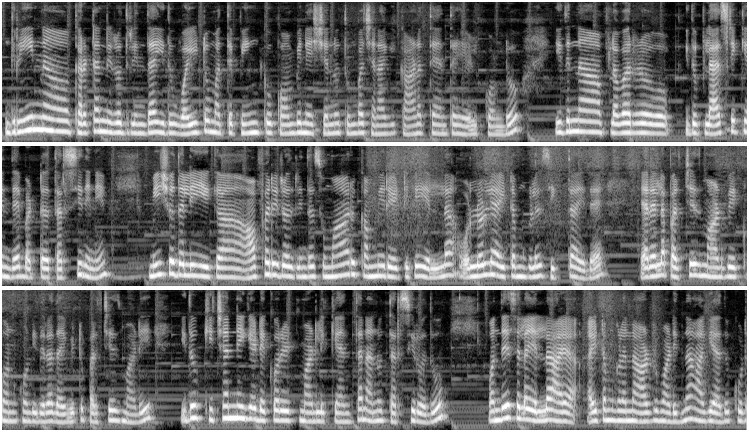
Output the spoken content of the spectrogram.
ಗ್ರೀನ್ ಕರ್ಟನ್ ಇರೋದ್ರಿಂದ ಇದು ವೈಟು ಮತ್ತು ಪಿಂಕು ಕಾಂಬಿನೇಷನ್ನು ತುಂಬ ಚೆನ್ನಾಗಿ ಕಾಣುತ್ತೆ ಅಂತ ಹೇಳಿಕೊಂಡು ಇದನ್ನು ಫ್ಲವರ್, ಇದು ಪ್ಲ್ಯಾಸ್ಟಿಕ್ಕಿಂದೆ ಬಟ್ ತರಿಸಿದ್ದೀನಿ. ಮೀಶೋದಲ್ಲಿ ಈಗ ಆಫರ್ ಇರೋದ್ರಿಂದ ಸುಮಾರು ಕಮ್ಮಿ ರೇಟಿಗೆ ಎಲ್ಲ ಒಳ್ಳೊಳ್ಳೆ ಐಟಮ್ಗಳು ಸಿಗ್ತಾ ಇದೆ. ಯಾರೆಲ್ಲ ಪರ್ಚೇಸ್ ಮಾಡಬೇಕು ಅಂದ್ಕೊಂಡಿದ್ದೀರಾ ದಯವಿಟ್ಟು ಪರ್ಚೇಸ್ ಮಾಡಿ. ಇದು ಕಿಚನ್ನಿಗೆ ಡೆಕೋರೇಟ್ ಮಾಡಲಿಕ್ಕೆ ಅಂತ ನಾನು ತರಿಸಿರೋದು. ಒಂದೇ ಸಲ ಎಲ್ಲ ಐಟಮ್ಗಳನ್ನು ಆರ್ಡ್ರ್ ಮಾಡಿದ್ನ, ಹಾಗೆ ಅದು ಕೂಡ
